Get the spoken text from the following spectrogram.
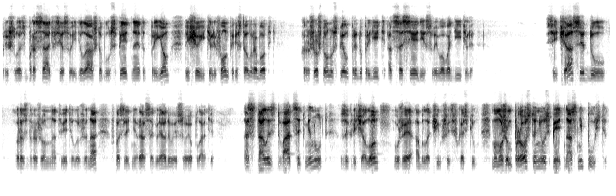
Пришлось бросать все свои дела, чтобы успеть на этот прием, да еще и телефон перестал работать. Хорошо, что он успел предупредить от соседей своего водителя. «Сейчас иду», — раздраженно ответила жена, в последний раз оглядывая свое платье. «Осталось двадцать минут!» — закричал он, уже облачившись в костюм. «Мы можем просто не успеть, нас не пустят.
